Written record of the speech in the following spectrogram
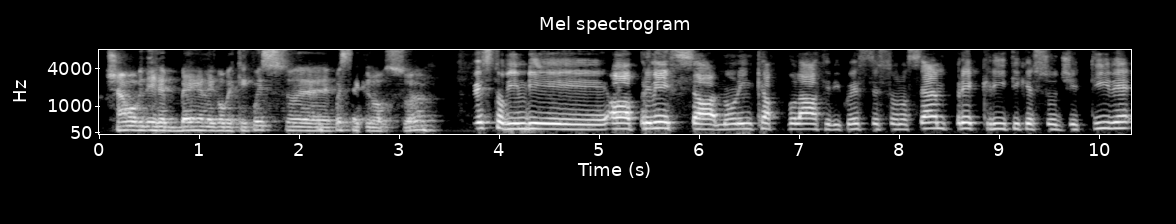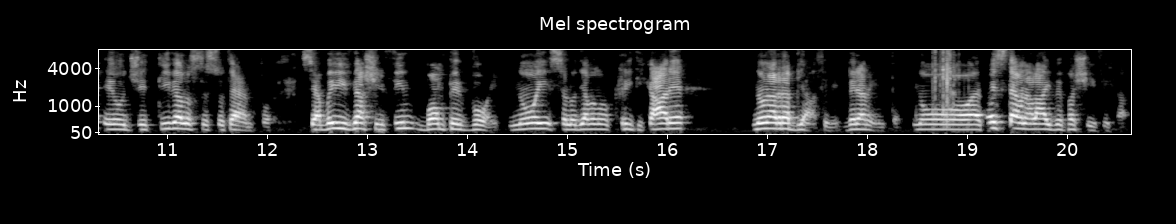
Facciamo vedere bene le cose perché questo è, questo è grosso. Eh? Questo bimbi, oh, premessa, non incappolatevi, queste sono sempre critiche soggettive e oggettive allo stesso tempo. Se a voi vi piace il film, buon per voi. Noi, se lo diamo criticare, non arrabbiatevi, veramente. No, questa è una live pacifica,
